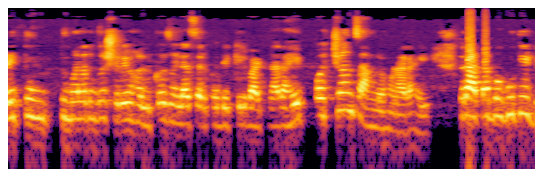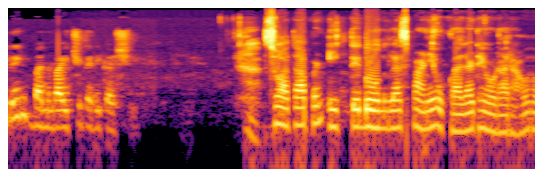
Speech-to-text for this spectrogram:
आणि तुम तुम्हाला तुमचं शरीर हलकं झाल्यासारखं देखील वाटणार आहे पचन चांगलं होणार आहे. तर आता बघू ती ड्रिंक बनवायची तरी कशी. सो आता आपण एक ते दोन ग्लास पाणी उकळायला ठेवणार आहोत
